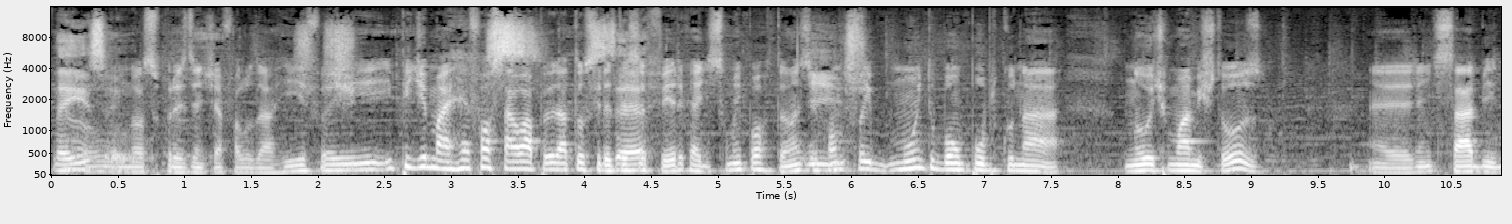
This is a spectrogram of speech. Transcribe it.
não é isso? O nosso presidente já falou da rifa e, e pedir mais, reforçar o apoio da torcida terça-feira, que é de suma importância. Como Isso. foi muito bom público na, no último amistoso, é, a gente sabe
